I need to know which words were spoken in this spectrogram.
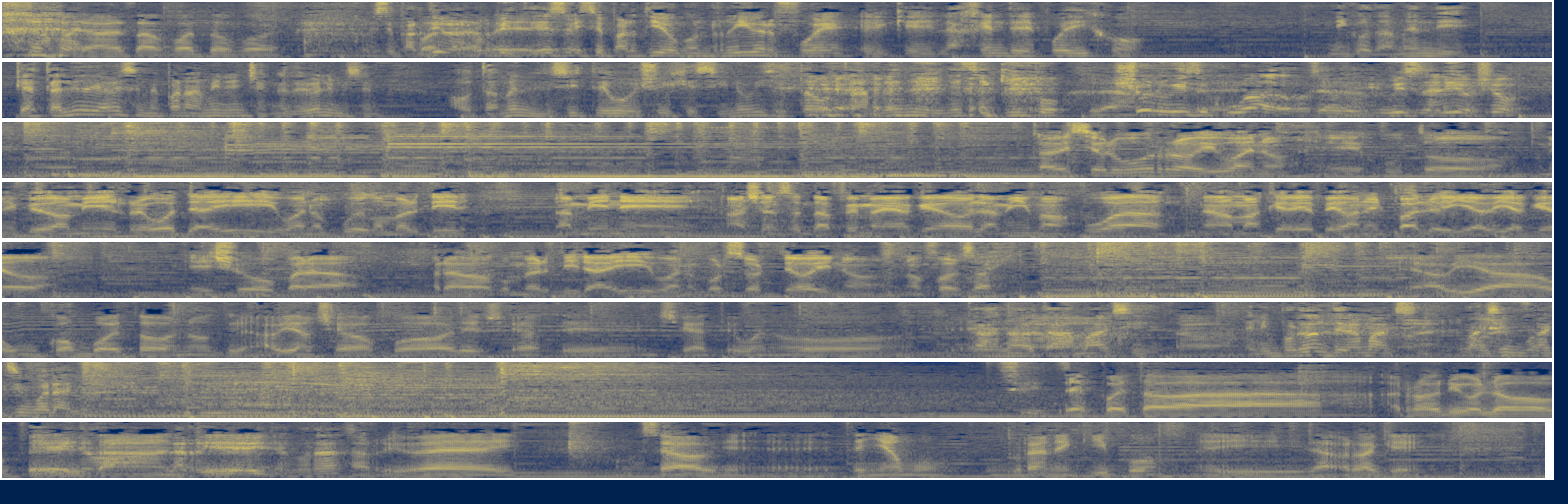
esa foto fue. Ese partido lo rompiste. Ese, ese partido con River fue el que la gente después dijo, Nico Tamendi, que hasta el día de hoy a veces me paran a mí en hincha en que te ven y me dicen, a Otamendi le hiciste vos. Y yo dije, si no hubiese estado Otamendi en ese equipo, Claro, yo no hubiese jugado, o sea, hubiese salido yo. Cabeció el burro y bueno, eh, justo me quedó a mí el rebote ahí y bueno, pude convertir. También eh, allá en Santa Fe me había quedado la misma jugada, nada más que había pegado en el palo y había quedado eh, yo para, para convertir ahí y bueno, por suerte hoy no, no fue. Eh, Había un combo de todo, ¿no? Habían llegado jugadores, llegaste, llegaste bueno vos. Ah, no, estaba Maxi. estaba- El importante era Maxi, Maxi, Maxi Morales. Sí. Después estaba Rodrigo López, el vino tanque. ¿te acordás? Larribey. O sea, eh, teníamos un gran equipo y la verdad que,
